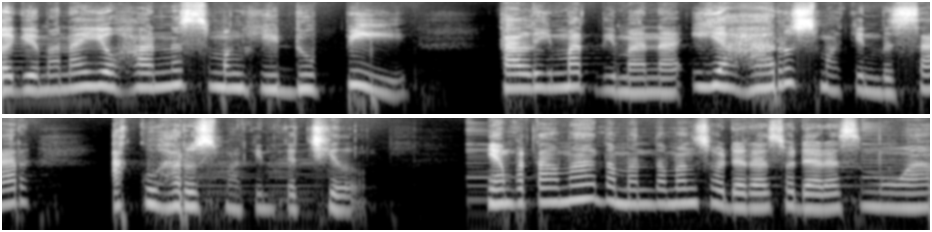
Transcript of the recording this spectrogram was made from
Bagaimana Yohanes menghidupi kalimat di mana ia harus makin besar, aku harus makin kecil. Yang pertama, teman-teman, saudara-saudara semua,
